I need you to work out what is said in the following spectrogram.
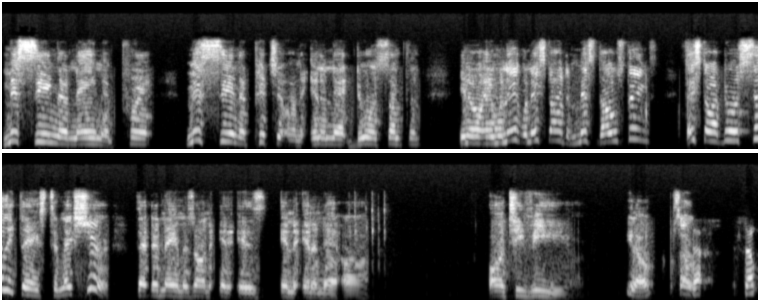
miss seeing their name in print, miss seeing a picture on the internet doing something, you know, and when they when they start to miss those things, they start doing silly things to make sure that their name is on the, is in the internet or on TV or you know so, some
